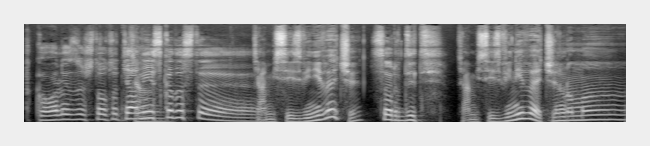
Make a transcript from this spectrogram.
такова ли, защото тя, Тя- не иска да сте Тя ми се извини вече. сърдити. Тя ми се извини вече, Да. но ма...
